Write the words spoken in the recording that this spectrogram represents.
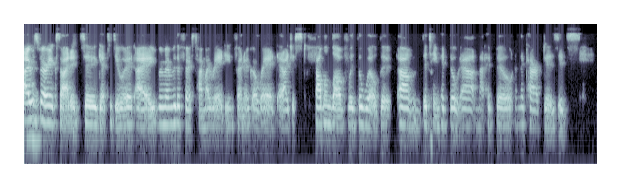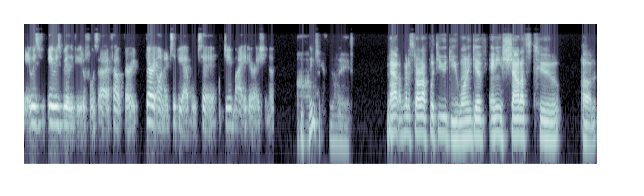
I was very excited to get to do it. I remember the first time I read Inferno Girl Red, and I just fell in love with the world that um, the team had built out, Mat had built, and the characters. It's it was it was really beautiful. So I felt very very honored to be able to do my iteration of. Oh, thank you. Nice. Mat, I'm going to start off with you. Do you want to give any shout outs to um,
